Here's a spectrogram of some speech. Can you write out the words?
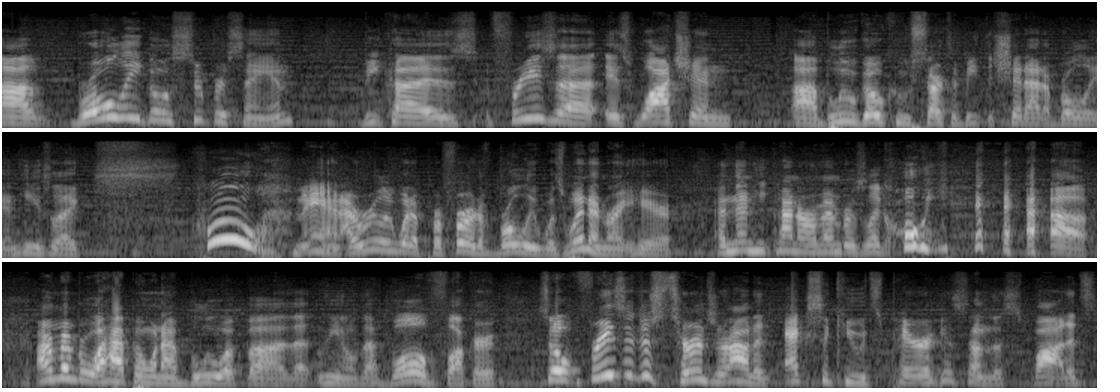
uh, Broly goes Super Saiyan because Frieza is watching uh, Blue Goku start to beat the shit out of Broly, and he's like, whew, man, I really would have preferred if Broly was winning right here. And then he kind of remembers, like, oh yeah, I remember what happened when I blew up uh, that, you know, that bald fucker. So Frieza just turns around and executes Paragus on the spot. It's,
